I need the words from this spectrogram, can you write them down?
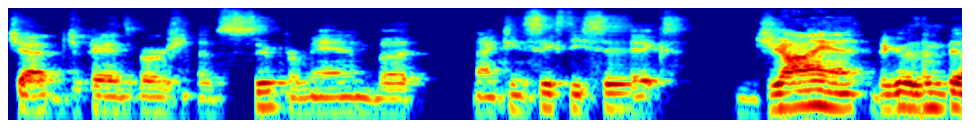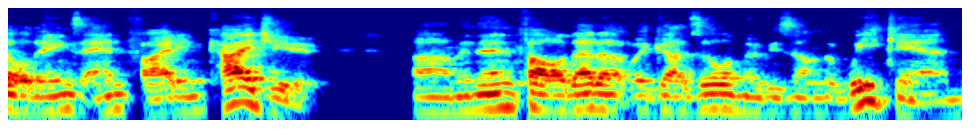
Japan's version of Superman, but 1966, giant, bigger than buildings, and fighting kaiju. Um, and then followed that up with Godzilla movies on the weekend.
